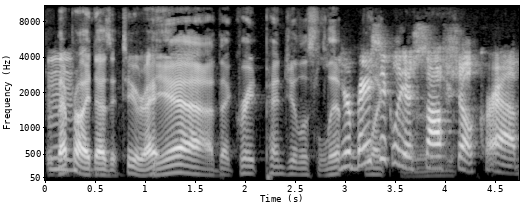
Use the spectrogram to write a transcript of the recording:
That mm. probably does it too, right? yeah, that great pendulous lip. You're like- basically a soft shell crab.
